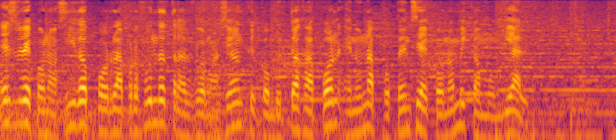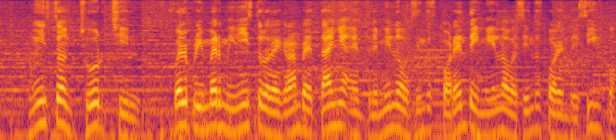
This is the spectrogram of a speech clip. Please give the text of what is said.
Es reconocido por la profunda transformación que convirtió a Japón en una potencia económica mundial. Winston Churchill fue el primer ministro de Gran Bretaña entre 1940 y 1945.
